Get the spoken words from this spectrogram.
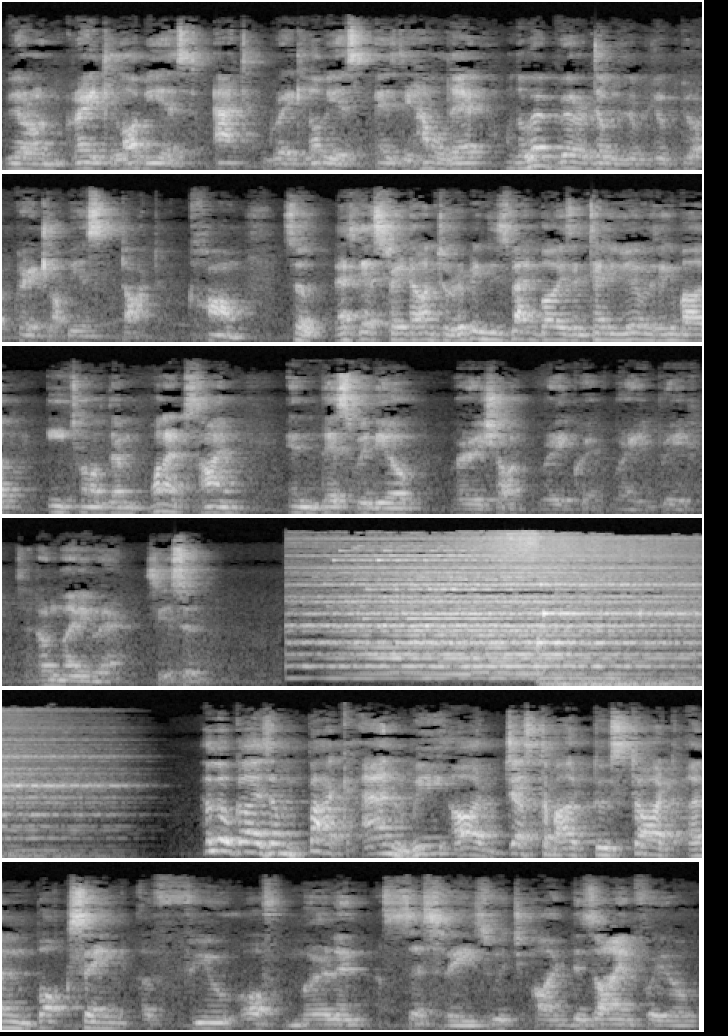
We are on Great Lobbyist at Great Lobbyist is the handle there. On the web, we're at www.greatlobbyist.com. So let's get straight on to ripping these bad boys and telling you everything about each one of them one at a time in this video. Very short, very quick, very brief. So don't go anywhere. See you soon. Hello guys, I'm back and we are just about to start unboxing a few of Merlin accessories which are designed for your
